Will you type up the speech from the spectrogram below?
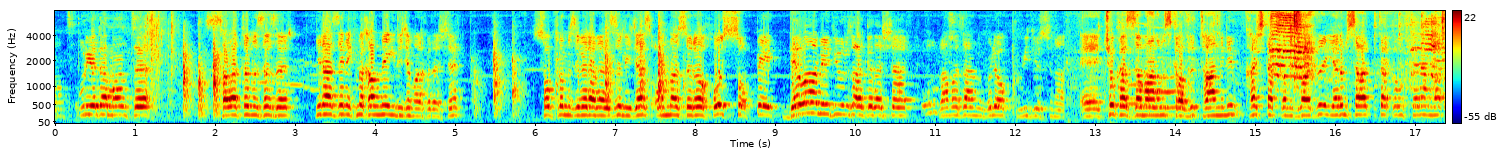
mantı. Buraya da mantı. Salatamız hazır. Birazdan ekmek almaya gideceğim arkadaşlar. Soframızı beraber hazırlayacağız. Ondan sonra hoş sohbet devam ediyoruz arkadaşlar. Ramazan vlog videosuna. Ee, çok az zamanımız kaldı. Tahminim kaç dakikamız vardı? Yarım saat dakikamız falan var.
